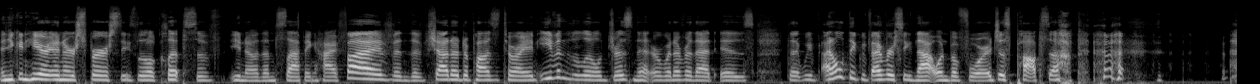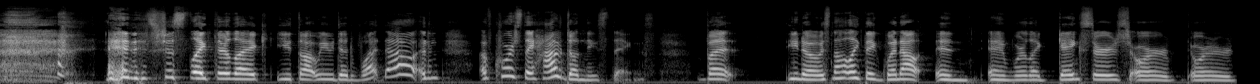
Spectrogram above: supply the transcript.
and you can hear interspersed these little clips of you know them slapping high five and the shadow depository, and even the little Drisnet or whatever that is that we've. I don't think we've ever seen that one before. It just pops up. and it's just like they're like, "You thought we did what now?" And of course they have done these things, but you know, it's not like they went out and and were like gangsters or or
